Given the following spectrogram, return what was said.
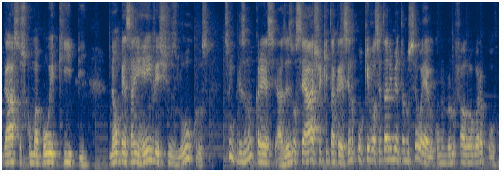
gastos com uma boa equipe, não pensar em reinvestir os lucros, sua empresa não cresce. Às vezes você acha que está crescendo porque você está alimentando o seu ego, como o Bruno falou agora há pouco.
